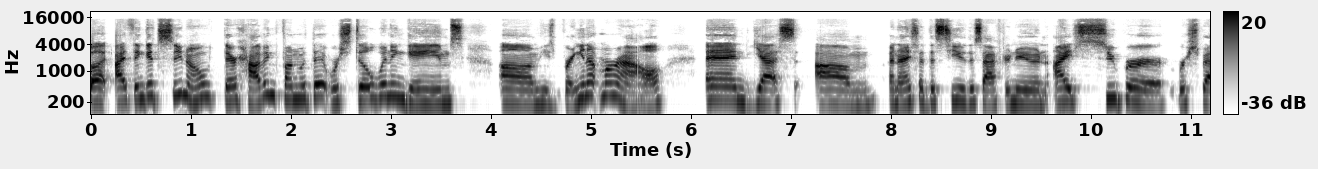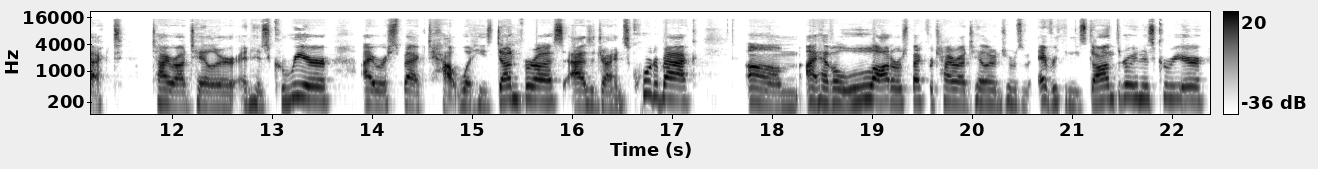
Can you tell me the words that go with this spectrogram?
but I think it's you know they're having fun with it. We're still winning games. Um, he's bringing up morale, and yes, um, and I said this to you this afternoon. I super respect Tyrod Taylor and his career. I respect how what he's done for us as a Giants quarterback. Um, I have a lot of respect for Tyrod Taylor in terms of everything he's gone through in his career.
